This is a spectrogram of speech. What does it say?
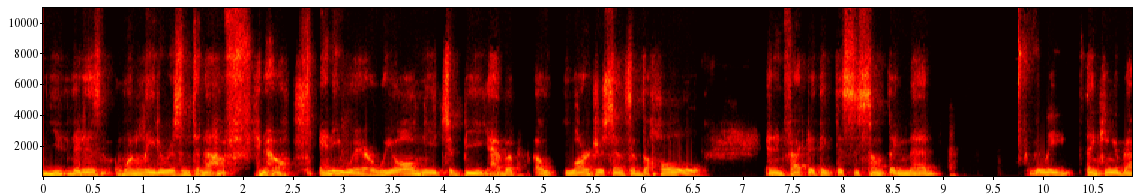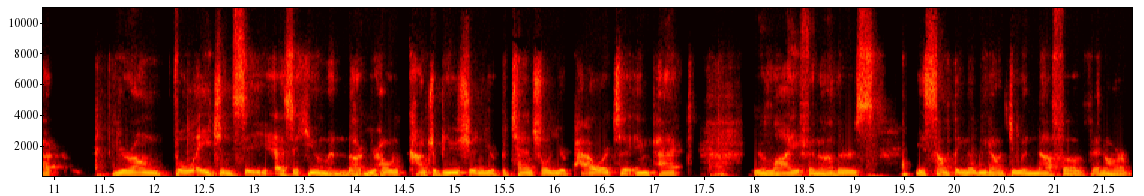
it is one leader isn't enough you know anywhere. We all need to be have a, a larger sense of the whole. And in fact i think this is something that really thinking about your own full agency as a human, your own contribution, your potential, your power to impact your life and others is something that we don't do enough of in our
